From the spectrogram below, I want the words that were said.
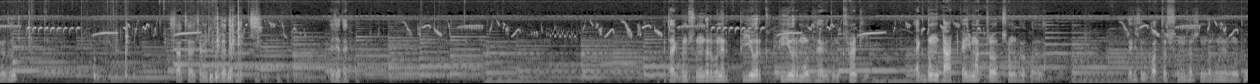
মধু? আচ্ছা আচ্ছা আমি তুলে দেখাচ্ছি। এই যে দেখো এটা একদম সুন্দরবনের পিওর পিওর মধু, একদম খাঁটি। একদম টাটকা এই মাত্র সংগ্রহ করলাম। দেখেছেন কত সুন্দর সুন্দরবনের মধু?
